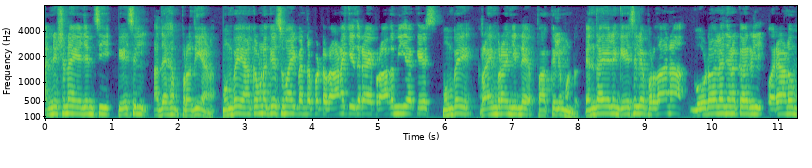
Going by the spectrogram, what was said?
അന്വേഷണ ഏജൻസി കേസിൽ അദ്ദേഹം പ്രതിയാണ്. മുംബൈ ആക്രമണ കേസുമായി ബന്ധപ്പെട്ട് റാണയ്ക്കെതിരായ പ്രാഥമിക കേസ് മുംബൈ ക്രൈംബ്രാഞ്ചിന്റെ പക്കലുമുണ്ട്. എന്തായാലും കേസിലെ പ്രധാന ഗൂഢാലോചനക്കാരിൽ ഒരാളും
